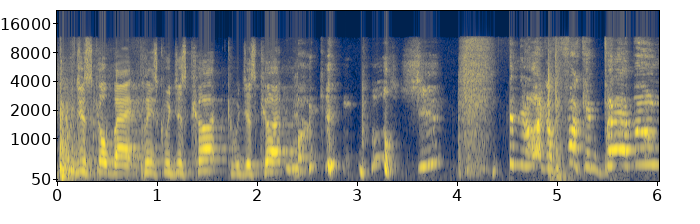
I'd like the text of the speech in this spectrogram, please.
Can we just go back, please? Can we just cut? Can we just cut? Fucking bullshit. You're like a fucking baboon.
